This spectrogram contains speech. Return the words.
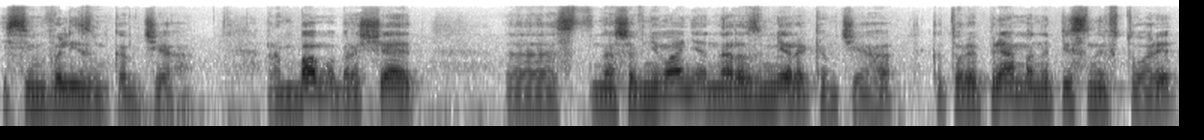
и символизм ковчега. Рамбам обращает э, наше внимание на размеры ковчега, которые прямо написаны в Торе,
